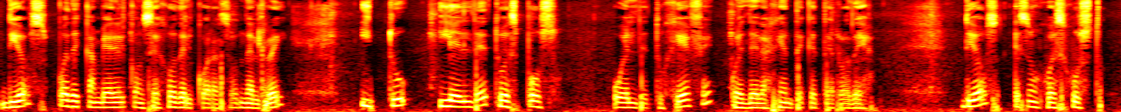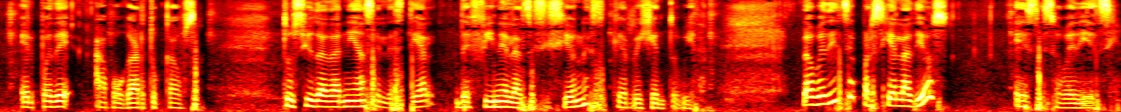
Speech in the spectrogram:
Dios puede cambiar el consejo del corazón del rey y tú y el de tu esposo, o el de tu jefe, o el de la gente que te rodea. Dios es un juez justo. Él puede abogar tu causa. Tu ciudadanía celestial define las decisiones que rigen tu vida. La obediencia parcial a Dios es desobediencia.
